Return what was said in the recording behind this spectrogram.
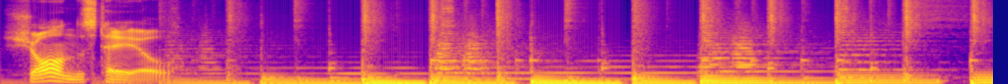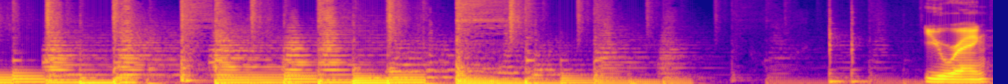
Shaun's Tale. You rang?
